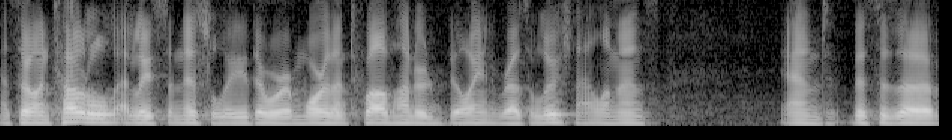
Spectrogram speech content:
And so in total, at least initially, there were more than 1,200 billion resolution elements. And this is a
